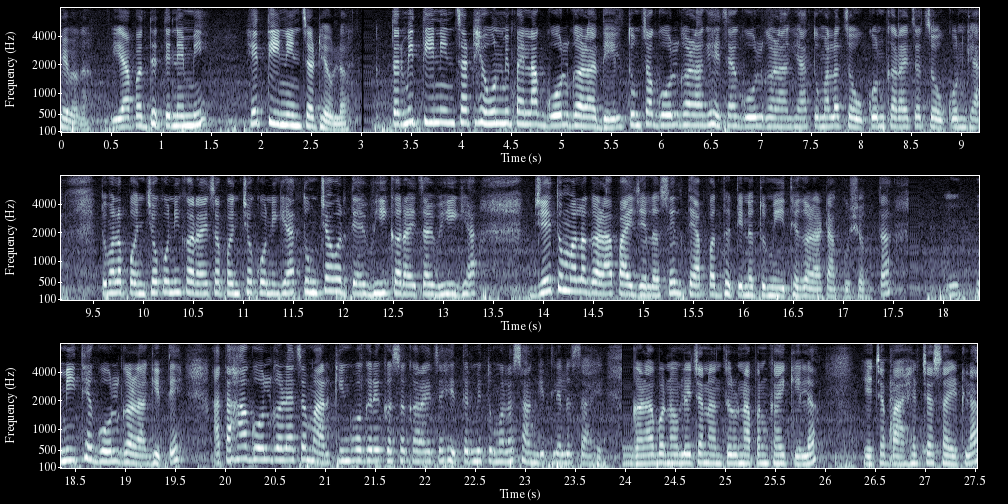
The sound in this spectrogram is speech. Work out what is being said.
हे बघा या पद्धतीने मी हे तीन इंच ठेवलं. तर मी तीन इंच ठेवून मी पहिला गोल गळा देईल. तुमचा गोल गळा घ्यायचा आहे गोल गळा घ्या. तुम्हाला चौकोन करायचा चौकोन घ्या. तुम्हाला पंचकोनी करायचा पंचकोनी घ्या. तुमच्यावरती आहे व्ही करायचा व्ही घ्या. जे तुम्हाला गळा पाहिजेल असेल त्या पद्धतीनं तुम्ही इथे गळा टाकू शकता. मी इथे गोल गळा घेते. आता हा गोल गळ्याचं मार्किंग वगैरे कसं करायचं हे तर मी तुम्हाला सांगितलेलंच आहे. गळा बनवल्याच्या नंतरून आपण काय केलं? याच्या बाहेरच्या साईडला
